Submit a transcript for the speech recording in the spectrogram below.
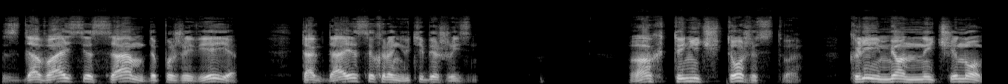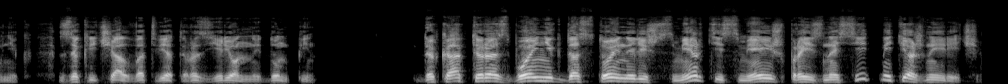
Сдавайся сам, да поживее, Тогда я сохраню тебе жизнь. Ах ты ничтожество! Клейменный чиновник! — закричал в ответ разъяренный Дунпин. Да как ты, разбойник, достойный лишь смерти, смеешь произносить мятежные речи?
